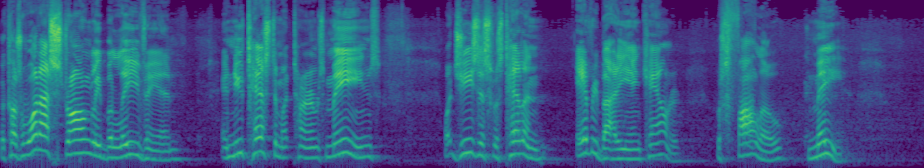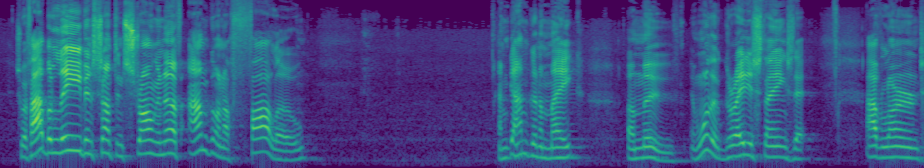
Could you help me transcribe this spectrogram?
Because what I strongly believe in, in New Testament terms, means what Jesus was telling everybody he encountered was follow me. So if I believe in something strong enough, I'm going to follow, I'm, I'm going to make a move. And one of the greatest things that I've learned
